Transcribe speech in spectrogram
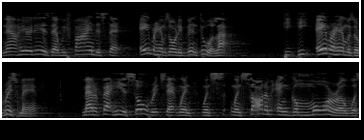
Now here it is that we find this that Abraham's already been through a lot. He, he, Abraham was a rich man. Matter of fact, he is so rich that when, when, when Sodom and Gomorrah was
